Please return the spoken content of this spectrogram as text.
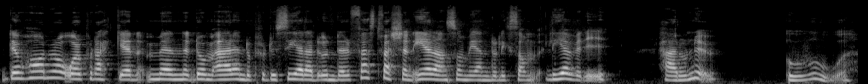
de har några år på nacken men de är ändå producerade under fast fashion-eran som vi ändå liksom lever i här och nu. Ooh.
